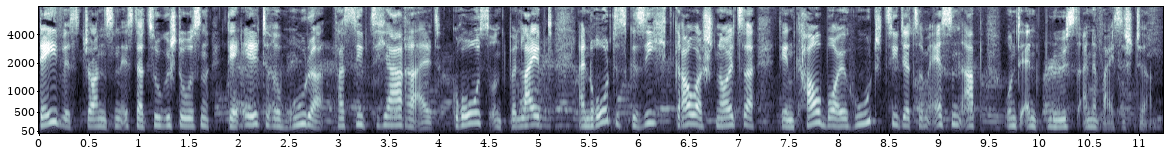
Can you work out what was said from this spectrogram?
Davis Johnson ist dazugestoßen, der ältere Bruder, fast 70 Jahre alt, groß und beleibt, ein rotes Gesicht, grauer Schnäuzer, den Cowboy-Hut zieht er zum Essen ab und entblößt eine weiße Stirn.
